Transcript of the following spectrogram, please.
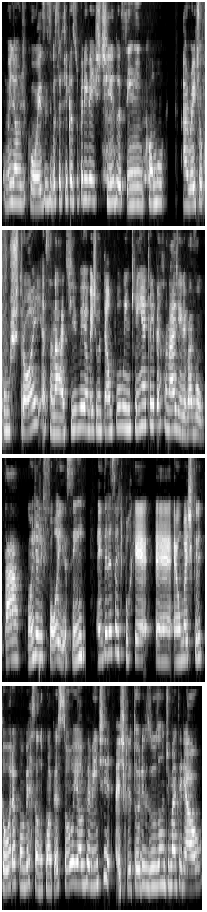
um milhão de coisas. E você fica super investido, assim, em como a Rachel constrói essa narrativa e ao mesmo tempo em quem é aquele personagem, ele vai voltar, onde ele foi, assim. É interessante porque é, é uma escritora conversando com uma pessoa e, obviamente, escritores usam de material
